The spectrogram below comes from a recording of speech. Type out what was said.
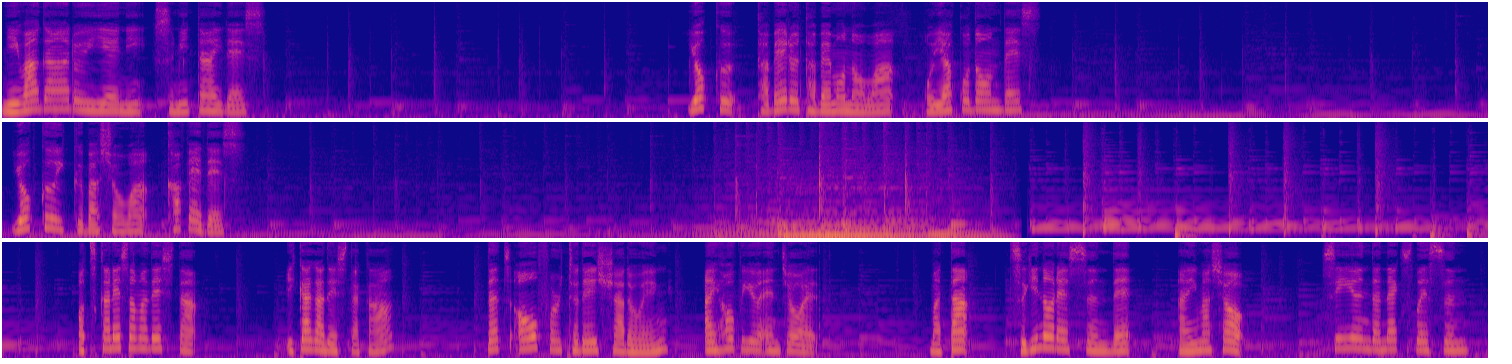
庭がある家に住みたいです。よく食べる食べ物は親子丼です。よく行く場所はカフェです。お疲れ様でした。いかがでしたか That's all for today's shadowing. I hope you enjoy it. また次のレッスンで会いましょう。See you in the next lesson.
